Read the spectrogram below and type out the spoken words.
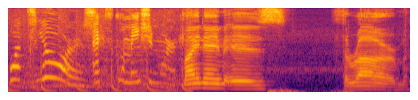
What's yours? Exclamation mark. My name is Thrarm.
